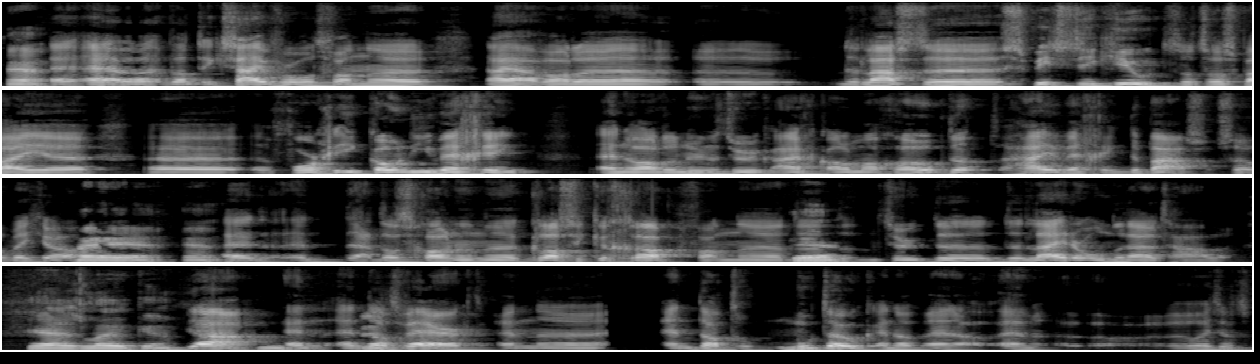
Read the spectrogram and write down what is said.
ja. Eh, ik zei bijvoorbeeld van, eh, nou ja, we hadden eh, de laatste speech die ik hield, dat was bij een vorige icoon die wegging. En we hadden nu natuurlijk eigenlijk allemaal gehoopt dat hij wegging, de baas of zo, weet je wel? Ja, ja, ja. Eh, dat is gewoon een klassieke grap van de- Ja. de- natuurlijk de, de leider onderuit halen. Ja, dat is leuk, hè? Ja, Hmm. en, en dat werkt. En, en dat moet ook. En, dat, en, en hoe heet het?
